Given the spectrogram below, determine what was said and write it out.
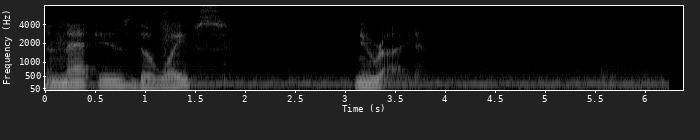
And that is the wife's new ride.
